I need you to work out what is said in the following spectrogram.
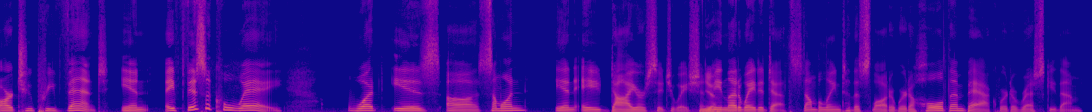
are to prevent, in a physical way, what is uh, someone in a dire situation, Yeah. being led away to death, stumbling to the slaughter. We're to hold them back, we're to rescue them.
